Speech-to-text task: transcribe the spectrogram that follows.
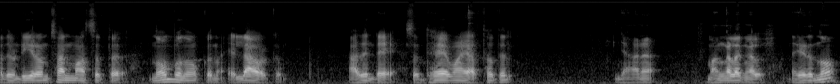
അതുകൊണ്ട് ഈ റംസാൻ മാസത്ത് നോമ്പ് നോക്കുന്ന എല്ലാവർക്കും അതിന്റെ ശ്രദ്ധേയമായ അർത്ഥത്തിൽ ഞാൻ മംഗളങ്ങൾ നേരുന്നു.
